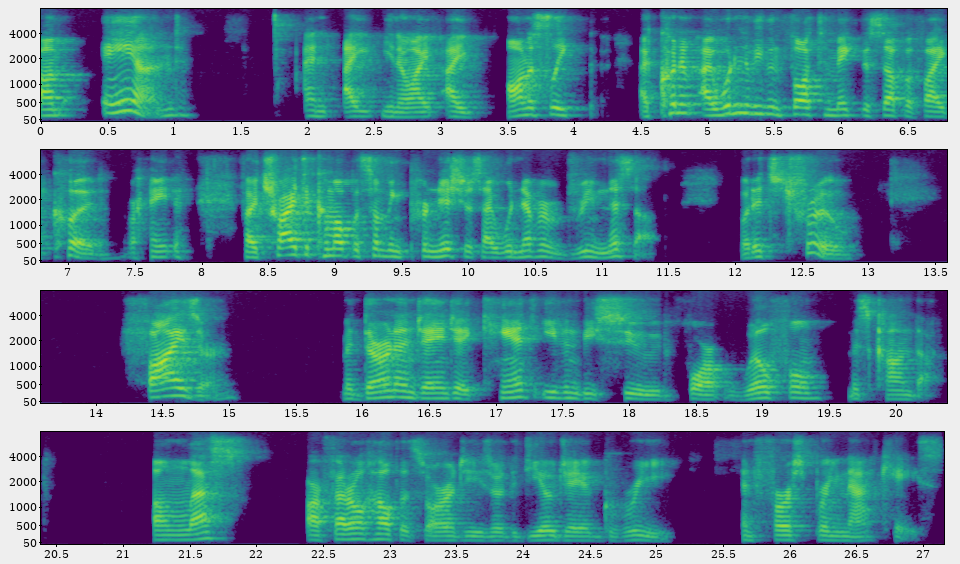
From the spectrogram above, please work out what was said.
Um, and and I, you know, I, I honestly, I couldn't, I wouldn't have even thought to make this up if I could, right? If I tried to come up with something pernicious, I would never have dreamed this up. But it's true. Pfizer, Moderna, and J&J can't even be sued for willful misconduct unless our federal health authorities or the DOJ agree and first bring that case.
